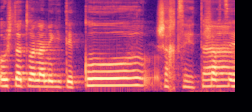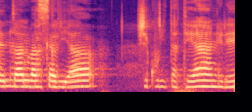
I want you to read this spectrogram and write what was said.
Ostatuan lan egiteko, Sartzeetan, sartzeetan, bazkaria. Sekuritatean ere.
